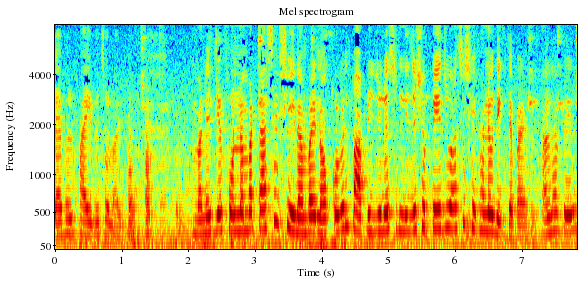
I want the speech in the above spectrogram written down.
level ফাইভে চলে আসবেন। মানে যে ফোন নাম্বারটা আছে, সেই নাম্বারে নক করবেন। পাপড়ি জুয়েলার্সের নিজস্ব পেজও আছে, সেখানেও দেখতে পারেন। আল্লাহ হাফেজ।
